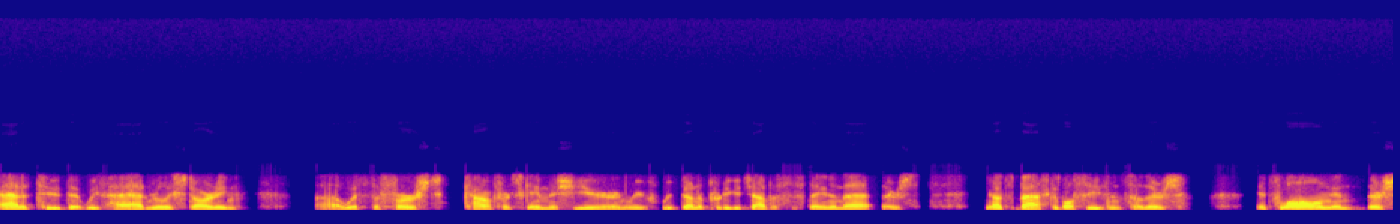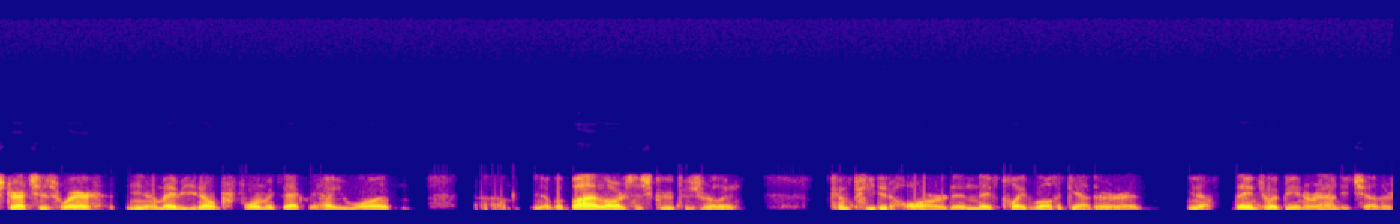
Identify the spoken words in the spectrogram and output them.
attitude that we've had, really starting uh, with the first conference game this year, and we've we've done a pretty good job of sustaining that. There's, you know, it's basketball season, so there's it's long and there's stretches where you know maybe you don't perform exactly how you want. Um, you know, but by and large, this group has really competed hard and they've played well together, and you know they enjoy being around each other.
